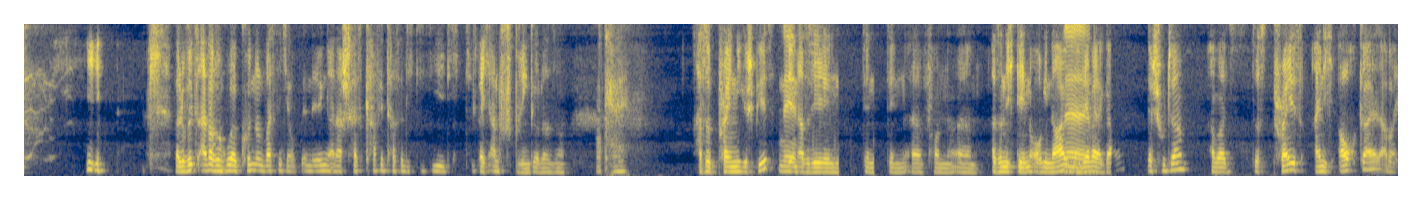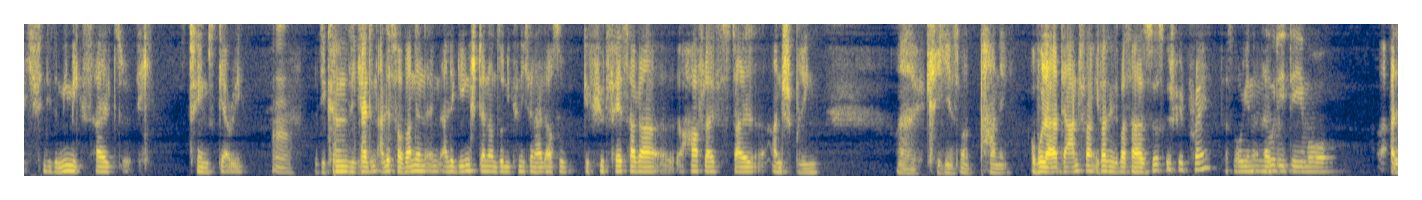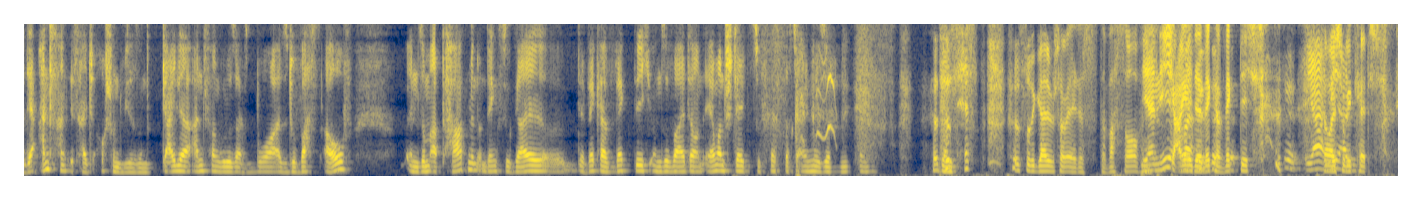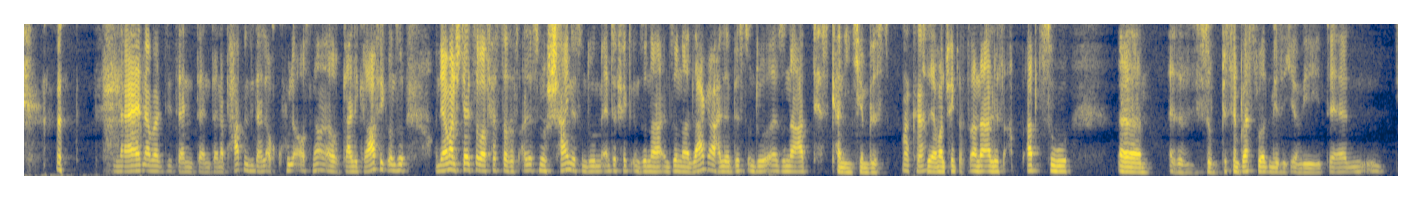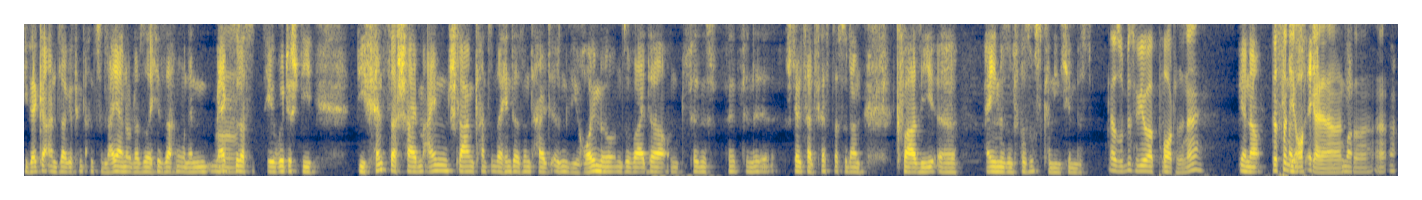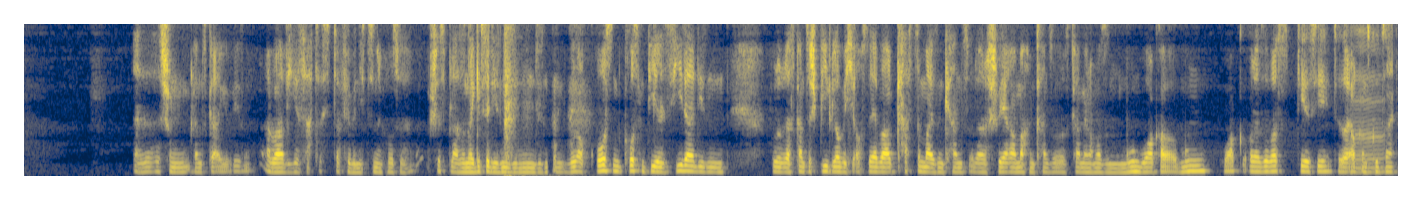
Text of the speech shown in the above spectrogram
Weil du willst einfach in Ruhe erkunden und weißt nicht, ob in irgendeiner scheiß Kaffeetasse dich die, dich gleich anspringt oder so. Okay. Hast du Prey nie gespielt? Nee. Den, also den, den, den äh, von, ähm, also nicht den Original, Nee. der war ja geil, der Shooter. Aber das, das Prey ist eigentlich auch geil, aber ich finde diese Mimics halt echt extrem scary. Hm. Die können sich halt in alles verwandeln, in alle Gegenstände und so, die können ich dann halt auch so gefühlt Facehugger, äh, Half-Life-Style anspringen. Da kriege ich jedes Mal Panik. Obwohl der, der Anfang, ich weiß nicht, Sebastian, hast du das gespielt, Prey? Das Original? Nur äh, die Demo. also der Anfang ist halt auch schon wieder so ein geiler Anfang, wo du sagst, boah, also du wachst auf in so einem Apartment und denkst so geil, der Wecker weckt dich und so weiter und irgendwann stellst du fest, dass du eigentlich nur so ein, Das, ein ist, das ist so eine geile Beschreibung. Ey, das, da wachst du auf und Ja, nee, geil, aber- der Wecker weckt dich. ja, Da war nee, ich schon also- gecatcht. Nein, aber dein, dein, dein Apartment sieht halt auch cool aus, ne? Also geile Grafik und so. Und irgendwann stellst du aber fest, dass das alles nur Schein ist und du im Endeffekt in so einer, in so einer Lagerhalle bist und du äh, so eine Art Testkaninchen bist. Okay. Also irgendwann fängt das an, alles ab, ab zu, äh, also so ein bisschen Westworld-mäßig irgendwie. Der, die Weckeransage fängt an zu leiern oder solche Sachen und dann merkst Mhm. du, dass du theoretisch die, die Fensterscheiben einschlagen kannst und dahinter sind halt irgendwie Räume und so weiter und findest, find, stellst halt fest, dass du dann quasi äh, eigentlich nur so ein Versuchskaninchen bist. Ja, so ein bisschen wie bei Portal, ne? Genau. Das fand ich Also auch ist echt geil. Also, ja. Also das ist schon ganz geil gewesen. Aber wie gesagt, das, dafür bin ich zu eine große Schissblase. Und da gibt es ja diesen, diesen, diesen wohl auch großen, großen DLC da, diesen, wo du das ganze Spiel, glaube ich, auch selber customizen kannst oder schwerer machen kannst. Also das kam ja nochmal so ein Moonwalker, Moonwalk oder sowas, DLC, der soll ja auch ganz Mhm. gut sein.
